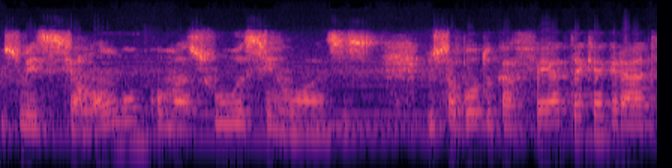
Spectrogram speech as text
Os meses se alongam como as ruas sinuosas, e o sabor do café até que agrada.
